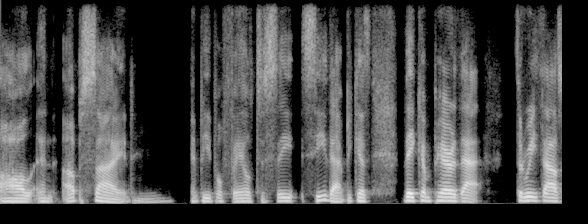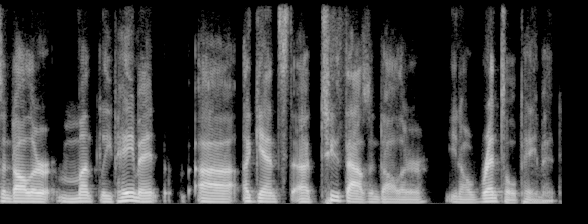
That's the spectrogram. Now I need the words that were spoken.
all an upside. and people fail to see see that because they compare that three thousand dollar monthly payment uh, against a two thousand dollar you know rental payment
